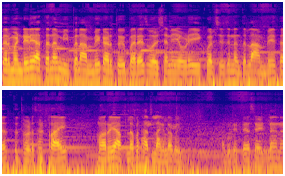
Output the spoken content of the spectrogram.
तर मंडळी आता ना मी पण आंबे काढतोय. बऱ्याच वर्षाने एवढे एक वर्षाच्या नंतरला आंबे येतात. तर थोडासा ट्राय मारूया. आपला पण हात लागला पाहिजे. हा बघा त्या साईडला ना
